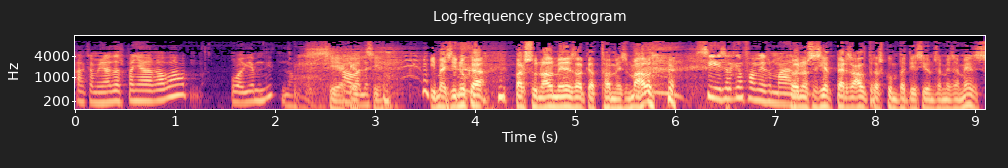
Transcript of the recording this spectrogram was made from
El Campionat d'Espanya de Gava, ho havíem dit? No. Sí, ah, aquest vale. sí. Imagino que personalment és el que et fa més mal, Sí, és el que em fa més mal. però no sé si et perds altres competicions a més a més,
